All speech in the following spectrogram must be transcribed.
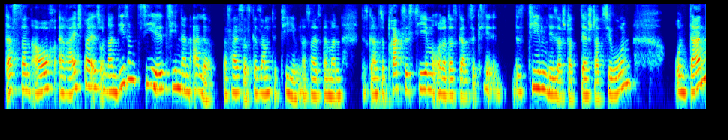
das dann auch erreichbar ist. Und an diesem Ziel ziehen dann alle, das heißt das gesamte Team. Das heißt, wenn man das ganze Praxisteam oder das ganze das Team dieser Stadt, der Station und dann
